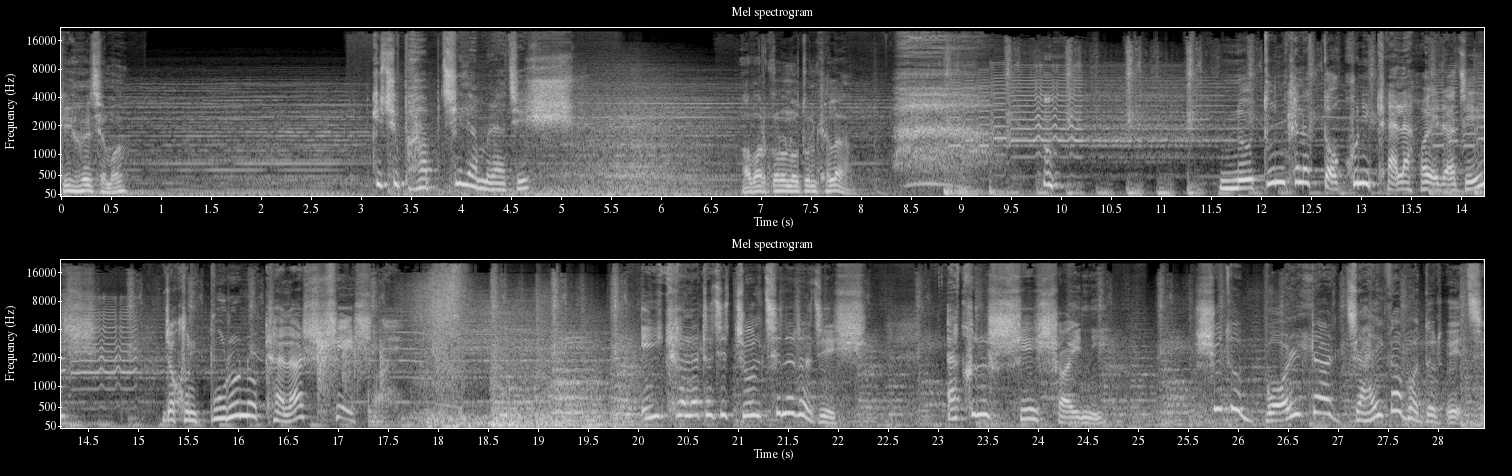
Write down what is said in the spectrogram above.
কি হয়েছে মা? কিছু ভাবছিলাম রাজেশ। আবার কোনো নতুন খেলা? নতুন খেলা তখনই খেলা হয়, রাজেশ, যখন পুরনো খেলা শেষ হয়। এই খেলাটা যে চলছে না, রাজেশ, এখনও শেষ হয়নি। শুধু বলটার জায়গা বদল হয়েছে,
